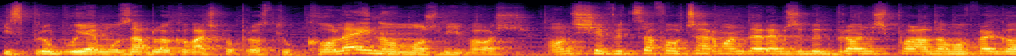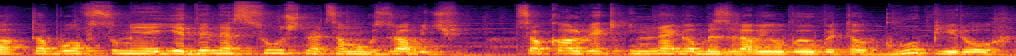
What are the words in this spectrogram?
i spróbuję mu zablokować po prostu kolejną możliwość. On się wycofał Charmanderem, żeby bronić pola domowego. To było w sumie jedyne słuszne, co mógł zrobić. Cokolwiek innego by zrobił, byłby to głupi ruch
